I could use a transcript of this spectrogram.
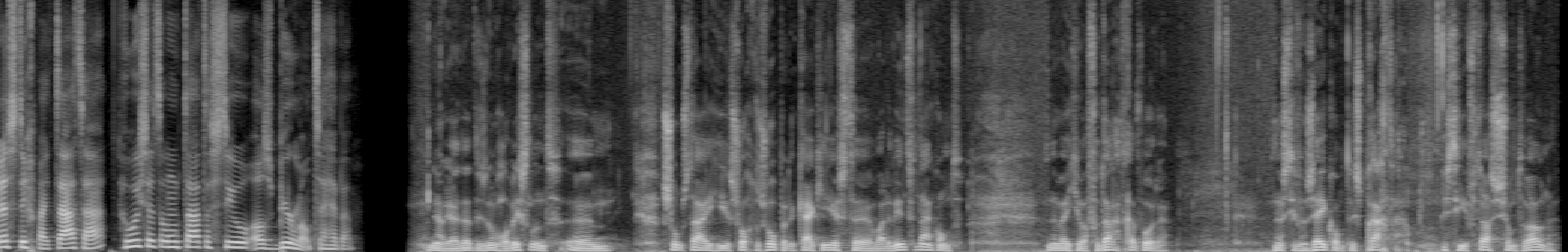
best dicht bij Tata. Hoe is het om Tata Steel als buurman te hebben? Nou ja, dat is nogal wisselend. Um, soms sta je hier s ochtends op en dan kijk je eerst waar de wind vandaan komt. En dan weet je wat voor dag het gaat worden. En als die van zee komt, is het prachtig. Is die fantastisch om te wonen.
